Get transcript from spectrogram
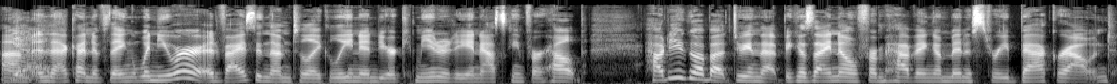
um, yeah. and that kind of thing. When you are advising them to like lean into your community and asking for help, how do you go about doing that? Because I know from having a ministry background,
